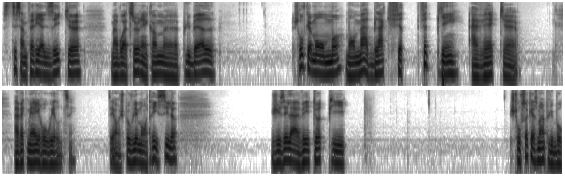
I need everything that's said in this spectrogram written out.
ça me fait réaliser que ma voiture est comme plus belle je trouve que mon mât, mon matte black fit, fit bien avec, euh, avec mes Aero Wheels. Je peux vous les montrer ici. Là. Je les ai lavés toutes, puis je trouve ça quasiment plus beau.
